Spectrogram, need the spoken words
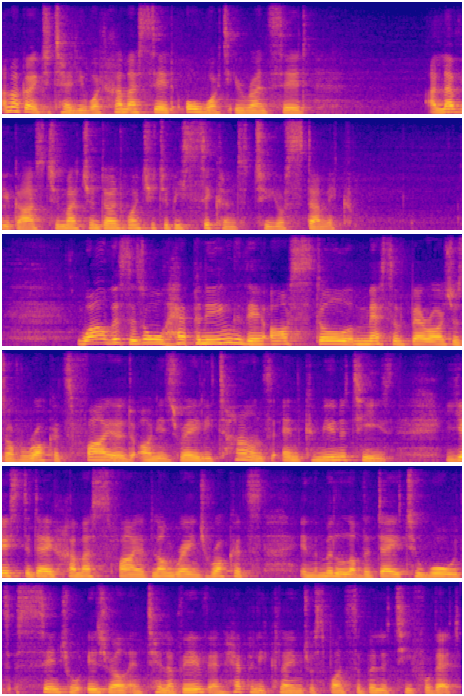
I'm not going to tell you what Hamas said or what Iran said. I love you guys too much and don't want you to be sickened to your stomach. While this is all happening, there are still massive barrages of rockets fired on Israeli towns and communities. Yesterday, Hamas fired long range rockets in the middle of the day towards central Israel and Tel Aviv and happily claimed responsibility for that.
